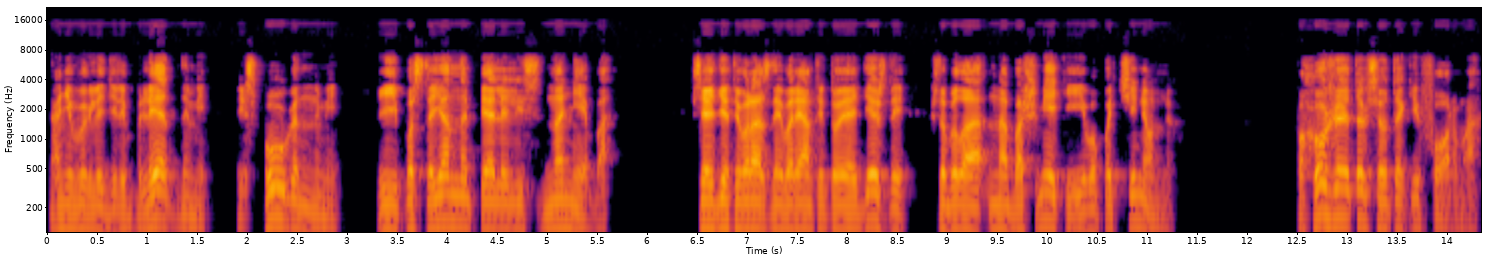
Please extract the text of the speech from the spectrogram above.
Они выглядели бледными, испуганными и постоянно пялились на небо. Все одеты в разные варианты той одежды, что была на башмете его подчиненных. Похоже, это все-таки форма.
